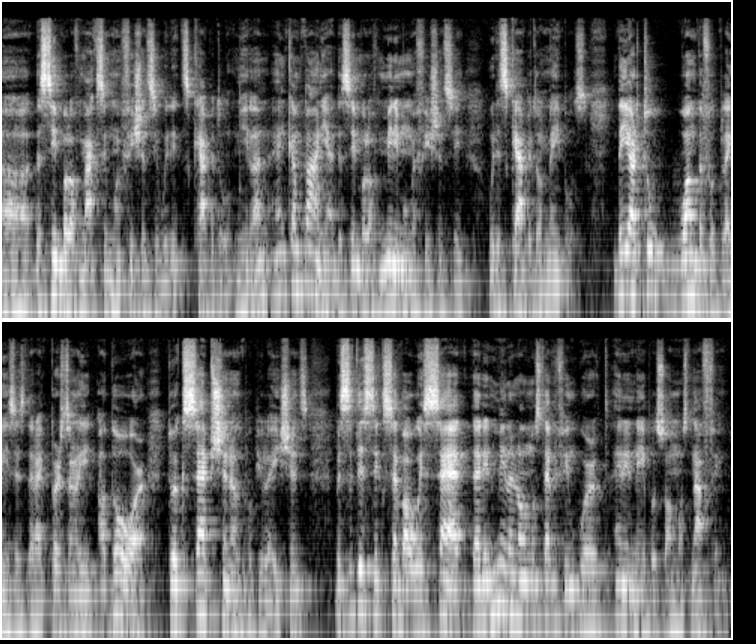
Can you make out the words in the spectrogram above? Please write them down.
uh, the symbol of maximum efficiency with its capital Milan, and Campania, the symbol of minimum efficiency with its capital Naples. They are two wonderful places that I personally adore to exceptional populations, but statistics have always said that in Milan almost everything worked and in Naples almost nothing.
